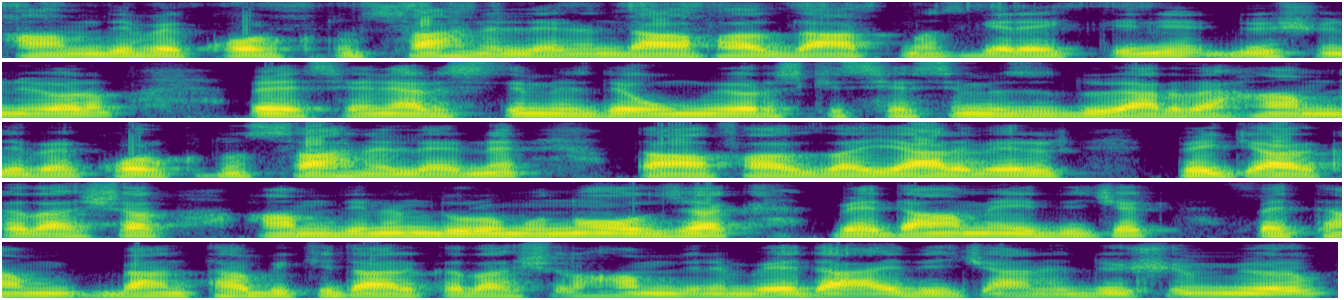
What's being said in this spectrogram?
Hamdi ve Korkut'un sahnelerinin daha fazla artması gerektiğini düşünüyorum. Ve senaristimiz de umuyoruz ki sesimizi duyar ve Hamdi ve Korkut'un sahnelerine daha fazla yer verir. Peki arkadaşlar Hamdi'nin durumu ne olacak? Veda mı edecek? Tam ben tabii ki de arkadaşlar Hamdi'nin veda edeceğini düşünmüyorum.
